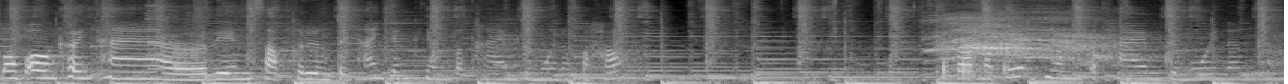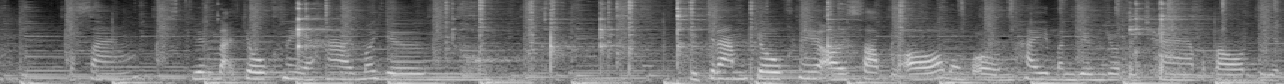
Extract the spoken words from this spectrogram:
បងប្អូនឃើញថារៀងសព្វគ្រឿងបន្តិចហើយអញ្ចឹងខ្ញុំបន្ថែមជាមួយនឹងប្រហុកបន្ទាប់មកទៀតខ្ញុំបន្ថែមជាមួយនឹងប្រសាំងយើងដាក់ចូលគ្នាហើយមកយើង គេច្រាំចូលគ្នាឲ្យសព្វល្អបងប្អូនហើយមិនយើងយកទៅឆាបន្តទៀត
